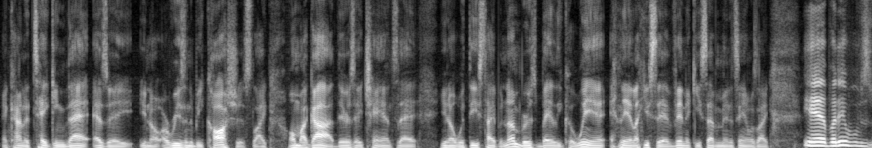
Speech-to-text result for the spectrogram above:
and kind of taking that as a you know a reason to be cautious. Like, oh my God, there's a chance that you know with these type of numbers, Bailey could win. And then, like you said, Vinicky seven minutes in was like, yeah, but it was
